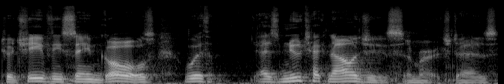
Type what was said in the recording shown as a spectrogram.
to achieve these same goals with as new technologies emerged, as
